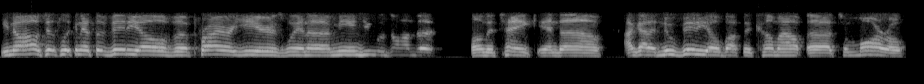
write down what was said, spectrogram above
You know, I was just looking at the video of uh, prior years when uh, me and you was on the on the tank, and uh, I got a new video about to come out uh, tomorrow.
